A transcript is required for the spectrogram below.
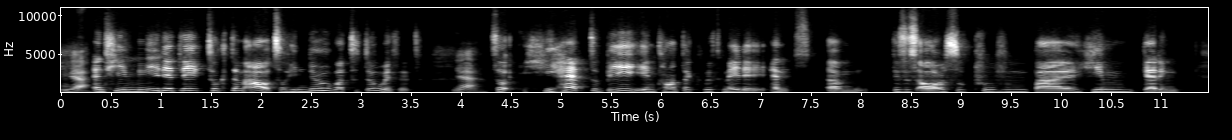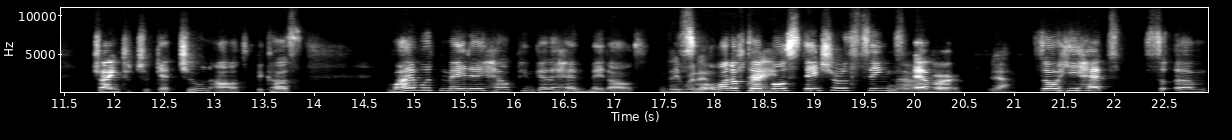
Yeah. and he immediately took them out so he knew what to do with it Yeah. so he had to be in contact with mayday and um, this is also proven by him getting trying to, to get june out because why would mayday help him get a handmaid out They it's wouldn't. one of the Right. most dangerous things No. ever Yeah. so he had so um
